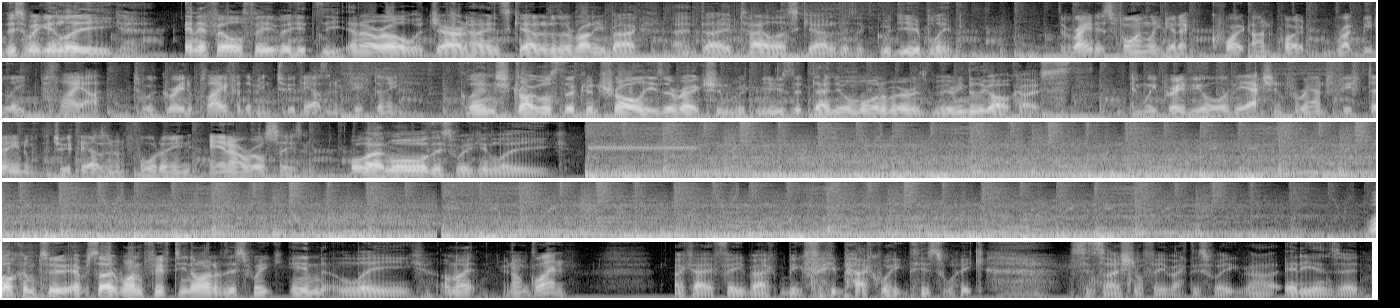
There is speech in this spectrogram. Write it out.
This week in league, NFL fever hits the NRL with Jarryd Haynes scouted as a running back and Dave Taylor scouted as a Goodyear blimp. The Raiders finally get a quote unquote rugby league player to agree to play for them in 2015. Glenn struggles to control his erection with news that Daniel Mortimer is moving to the Gold Coast. And we preview all of the action for round 15 of the 2014 NRL season. All that and more this week in league. Welcome to episode 159 of This Week in League. I'm Nate. And I'm Glenn. Okay, feedback, big feedback week this week. Sensational feedback this week. Uh, Eddie NZ.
